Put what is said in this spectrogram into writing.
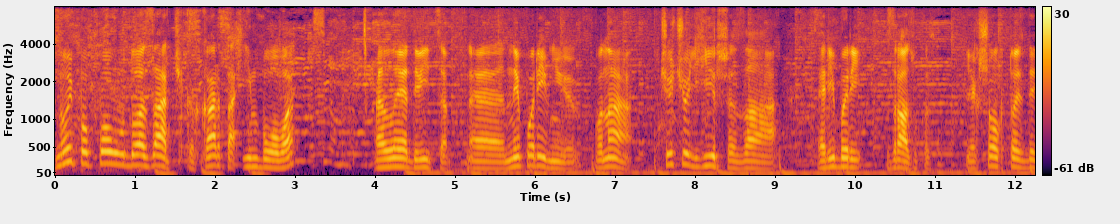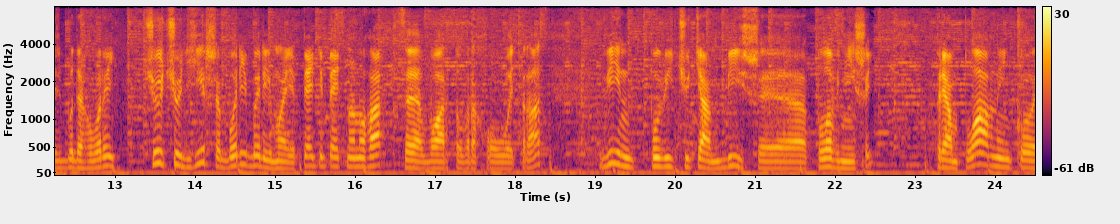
Ну і по поводу азарчика. Карта імбова. Але дивіться, е, не порівнюю. Вона чуть-чуть гірше за Рібері. Зразу кажу. Якщо хтось десь буде говорити, чуть-чуть гірше, бо Рібері має 5,5 на ногах, це варто враховувати раз. Він по відчуттям більш е, плавніший. Прям плавненько,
